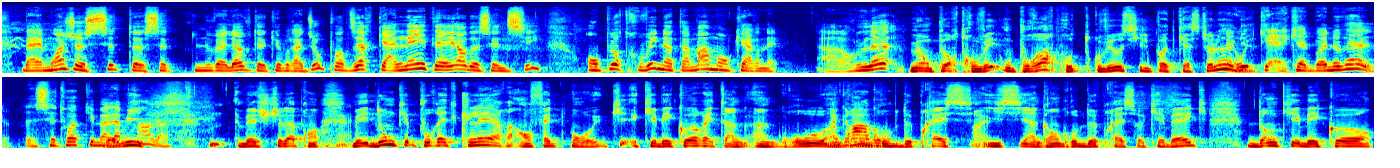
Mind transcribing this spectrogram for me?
ben moi, je cite cette nouvelle offre de Cube Radio pour dire qu'à l'intérieur de celle-ci, on peut retrouver notamment mon carnet. Alors là. Mais on peut retrouver, on pourra retrouver aussi le podcastologue. Ben oui, quelle bonne nouvelle. C'est toi qui m'as ben l'apprends, là. Ben, je te l'apprends. Mais donc, pour être clair, en fait, bon, Québécois est un, gros, un, grand, groupe de presse ici, un grand groupe de presse au Québec. Dans Québécois,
